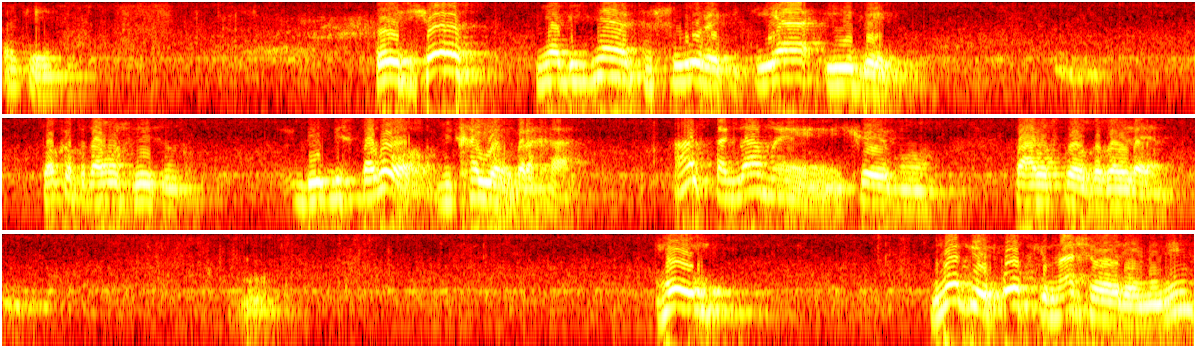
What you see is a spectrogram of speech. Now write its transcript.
Окей. То есть еще раз не объединяются шуры питья и еды. Только потому, что здесь без, того Митхаев браха. А тогда мы еще ему пару слов добавляем. Гей, многие поски нашего времени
